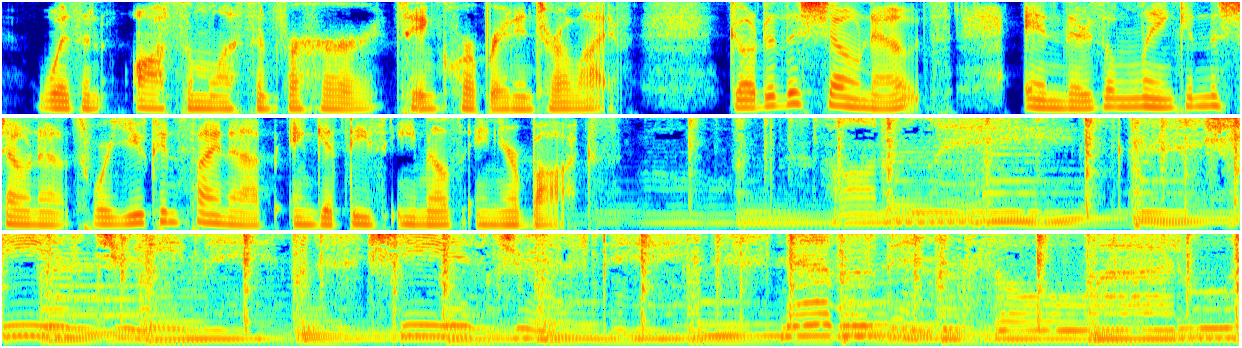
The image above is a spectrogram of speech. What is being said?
was an awesome lesson for her to incorporate into her life. Go to the show notes, and there's a link in the show notes where you can sign up and get these emails in your box. She is dreaming, she is drifting, never been so wide awake.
